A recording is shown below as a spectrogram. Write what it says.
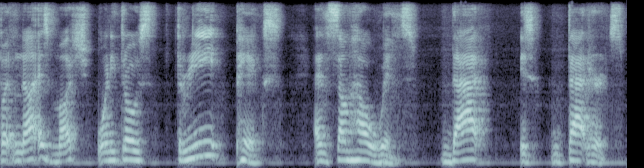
but not as much when he throws three picks and somehow wins. That is that hurts.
